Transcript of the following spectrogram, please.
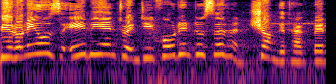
bureau news ABN twenty four into seven সঙ্গে থাকবেন।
